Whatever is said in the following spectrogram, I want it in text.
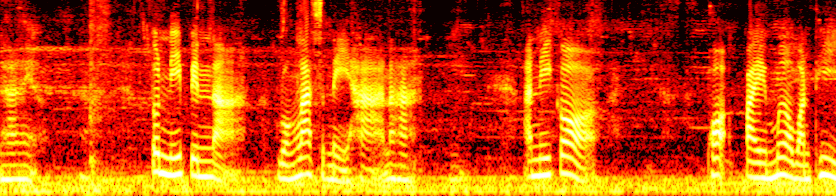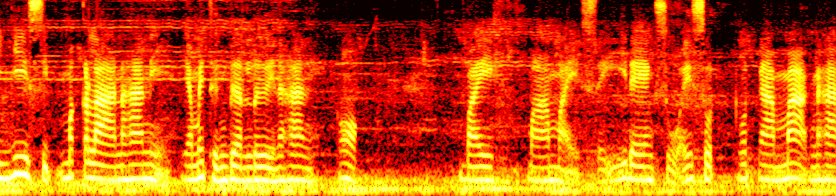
นะคะเนี่ยต้นนี้เป็นอ่า หลวงราชเสน่หานะคะ อันนี้ก็เพาะไปเมื่อวันที่ 20 มกรานะคะนี่ยังไม่ถึงเดือนเลยนะคะนี่งอกใบมาใหม่สีแดงสวยสดงดงามมากนะคะ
